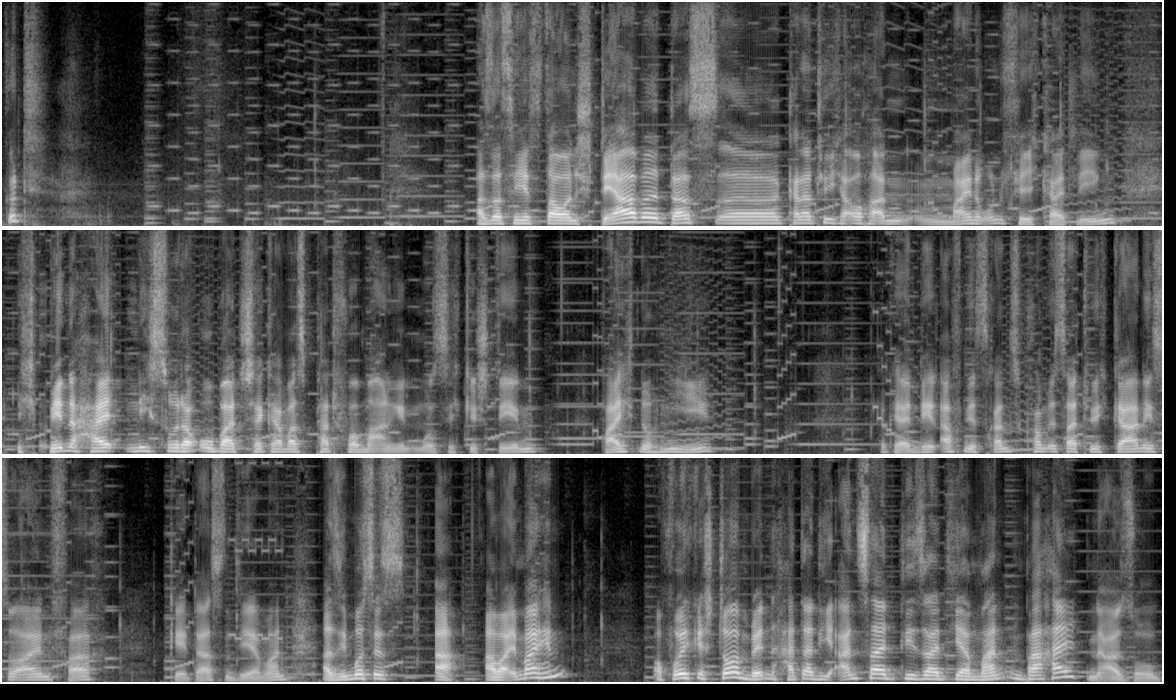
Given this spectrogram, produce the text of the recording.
Gut. Also, dass ich jetzt dauernd sterbe, das äh, kann natürlich auch an meiner Unfähigkeit liegen. Ich bin halt nicht so der Oberchecker, was Plattformen angeht, muss ich gestehen. War ich noch nie. Okay, an den Affen jetzt ranzukommen, ist natürlich gar nicht so einfach. Okay, da ist ein Diamant. Also ich muss jetzt... Ah, aber immerhin, obwohl ich gestorben bin, hat er die Anzahl dieser Diamanten behalten. Also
